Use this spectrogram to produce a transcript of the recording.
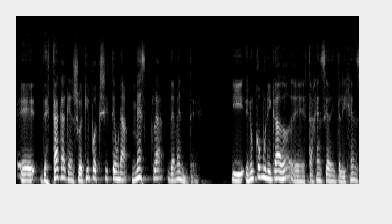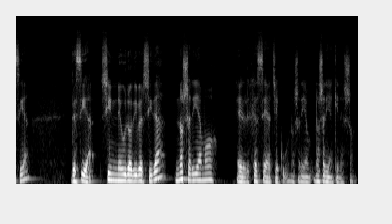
Eh, destaca que en su equipo existe una mezcla de mentes. Y en un comunicado de esta agencia de inteligencia Decía, sin neurodiversidad no seríamos el GCHQ, no serían, no serían quienes son.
